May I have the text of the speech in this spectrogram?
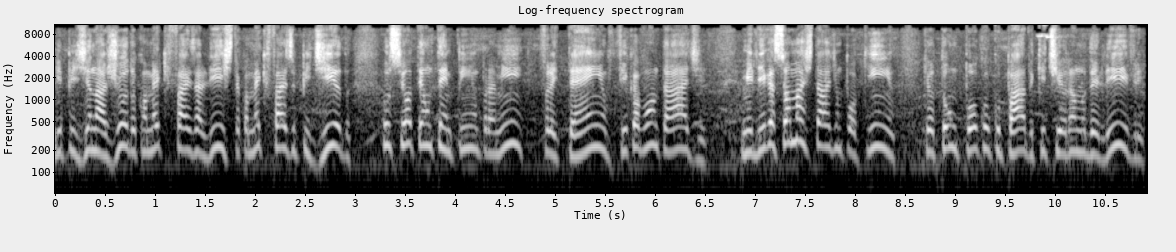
me pedindo ajuda, como é que faz a lista, como é que faz o pedido. O senhor tem um tempinho para mim? Falei, tenho, fica à vontade. Me liga só mais tarde um pouquinho, que eu estou um pouco ocupado aqui tirando o delivery.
